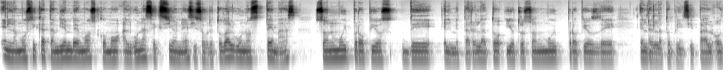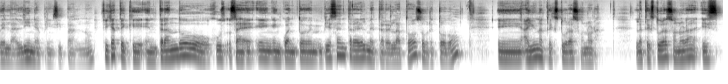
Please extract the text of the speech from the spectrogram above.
en la música también vemos como algunas secciones y sobre todo algunos temas son muy propios del el metarrelato y otros son muy propios de el relato principal o de la línea principal, ¿no? Fíjate que entrando, o sea, en, en, cuanto empieza a entrar el metarrelato, sobre todo, eh, hay una textura sonora. La textura sonora es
